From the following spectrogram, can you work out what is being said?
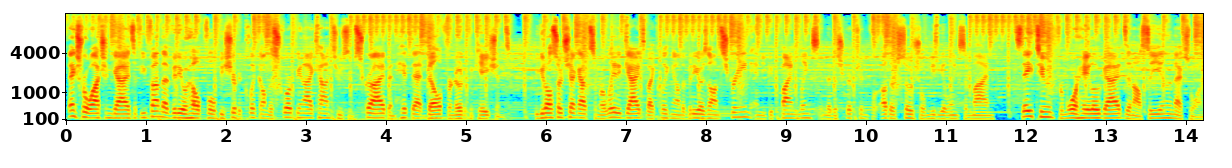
Thanks for watching, guys. If you found that video helpful, be sure to click on the scorpion icon to subscribe and hit that bell for notifications. You can also check out some related guides by clicking on the videos on screen, and you can find links in the description for other social media links of mine. Stay tuned for more Halo guides, and I'll see you in the next one.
